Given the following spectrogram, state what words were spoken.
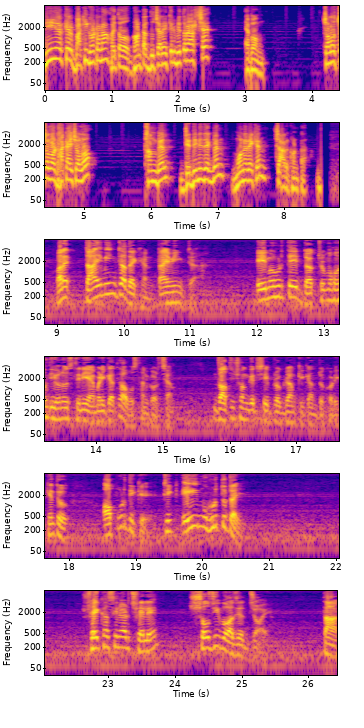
নিউ ইয়র্কের বাকি ঘটনা হয়তো ঘণ্টা দু চারেকের ভিতরে আসছে এবং চলো চলো, ঢাকায় চলো, থামবেল, যেদিনই দেখবেন, মনে রেখেন চার ঘণ্টা। মানে টাইমিংটা দেখেন টাইমিংটা এই মুহূর্তে ডক্টর মোহাম্মদ ইউনুস তিনি আমেরিকাতে অবস্থান করছেন। জাতিসংঘের সেই প্রোগ্রামকে কেন্দ্র করে। কিন্তু অপরদিকে ঠিক এই মুহূর্তটাই শেখ হাসিনার ছেলে সজীব ওয়াজেদ জয়, তার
